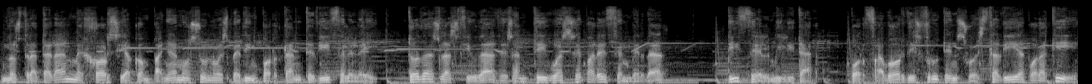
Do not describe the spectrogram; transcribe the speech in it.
nos tratarán mejor si acompañamos un huésped importante dice Lelei. Todas las ciudades antiguas se parecen ¿verdad? Dice el militar. Por favor disfruten su estadía por aquí,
